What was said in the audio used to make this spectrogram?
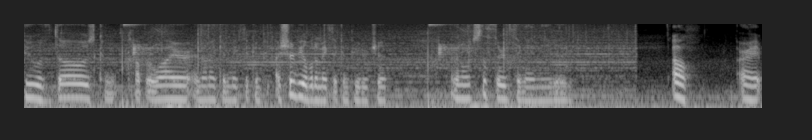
Two of those, copper wire, and then I can make the computer. I should be able to make the computer chip. And then what's the third thing I needed? Oh, alright.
